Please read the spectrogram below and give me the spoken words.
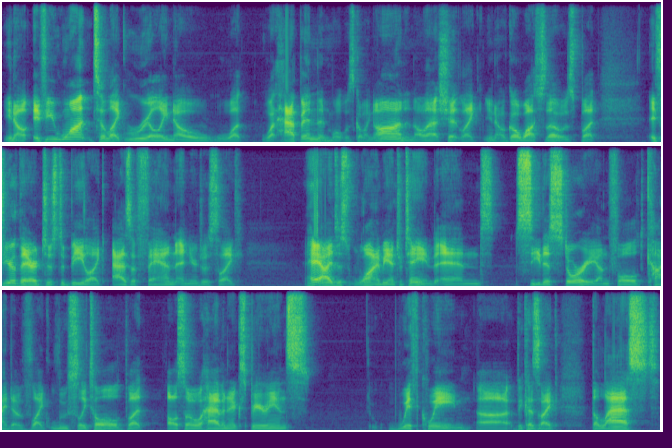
you know if you want to like really know what what happened and what was going on and all that shit like you know go watch those. But if you're there just to be like as a fan and you're just like, hey, I just want to be entertained and see this story unfold, kind of like loosely told, but also have an experience with Queen, uh, because like the last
